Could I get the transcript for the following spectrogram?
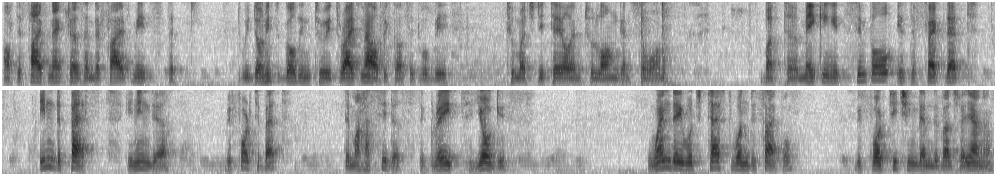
of the five nectars and the five meats that we don't need to go into it right now because it will be too much detail and too long and so on. But uh, making it simple is the fact that in the past, in India, before Tibet, the Mahasiddhas, the great yogis, when they would test one disciple before teaching them the Vajrayana,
